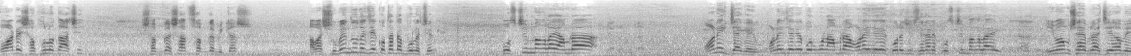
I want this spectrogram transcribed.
ওয়ার্ডে সফলতা আছে। সবকা সাথ, সবকা বিকাশ। আবার শুভেন্দুদা যে কথাটা বলেছেন, পশ্চিমবাংলায় আমরা অনেক জায়গায় অনেক জায়গায় বলব না, আমরা অনেক জায়গায় করেছি, সেখানে পশ্চিমবাংলায় ইমাম সাহেবরা যেভাবে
